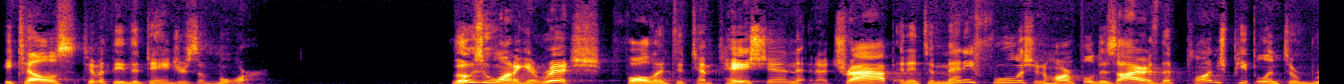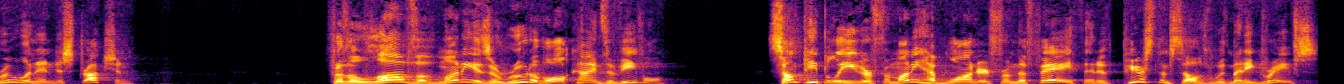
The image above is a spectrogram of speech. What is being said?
he tells Timothy the dangers of more. Those who want to get rich fall into temptation and a trap and into many foolish and harmful desires that plunge people into ruin and destruction. For the love of money is a root of all kinds of evil. Some people eager for money have wandered from the faith and have pierced themselves with many griefs.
